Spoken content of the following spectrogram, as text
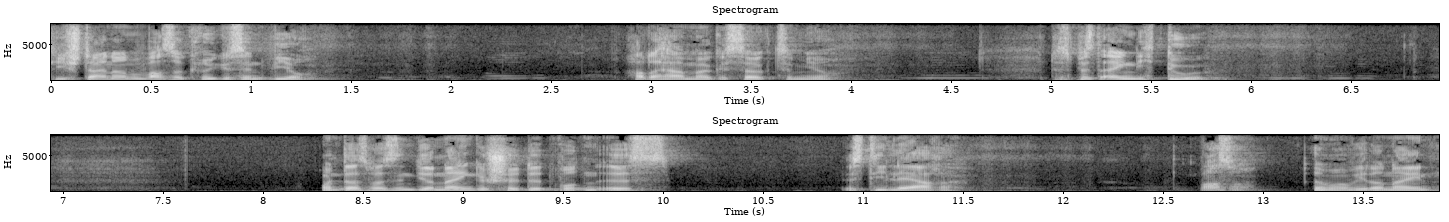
Die steinernen Wasserkrüge sind wir. hat der Herr mal gesagt zu mir. Das bist eigentlich du. Und das, was in dir hineingeschüttet worden ist, ist die Leere. Wasser. Immer wieder nein.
